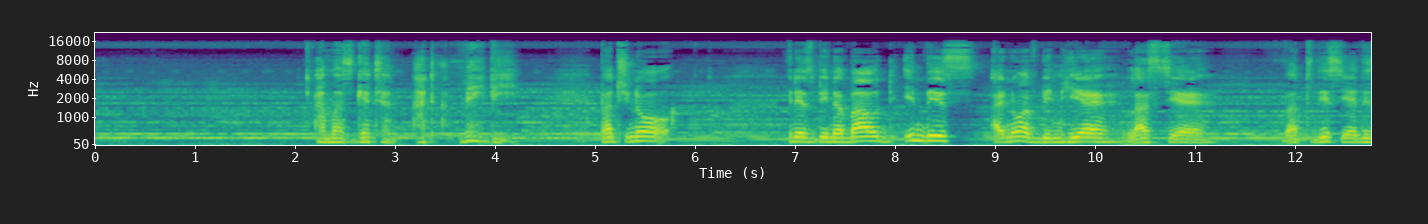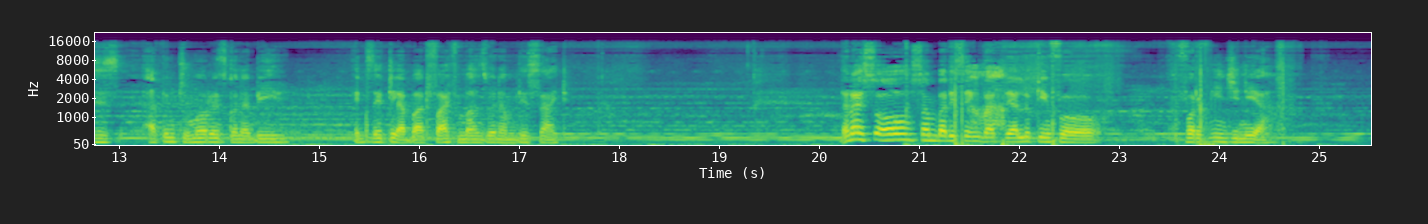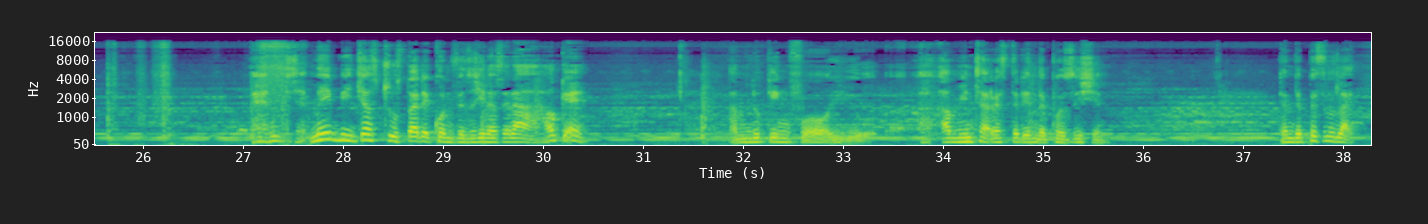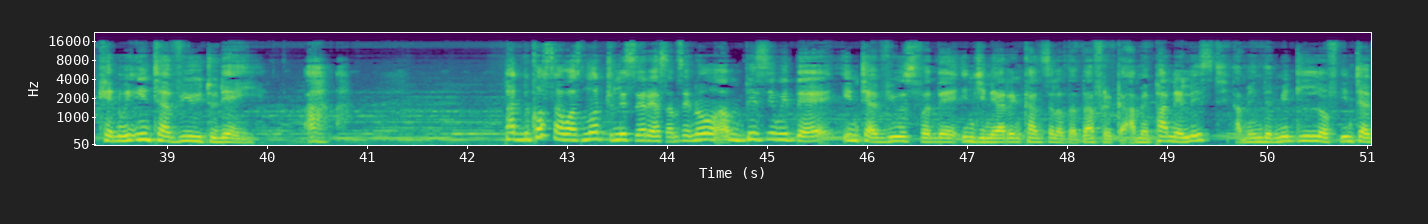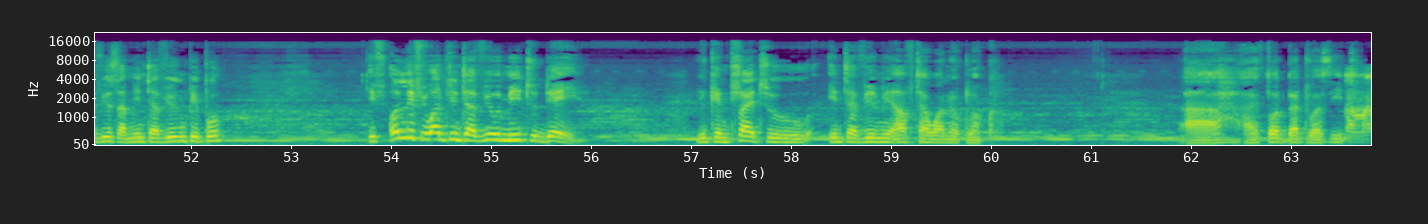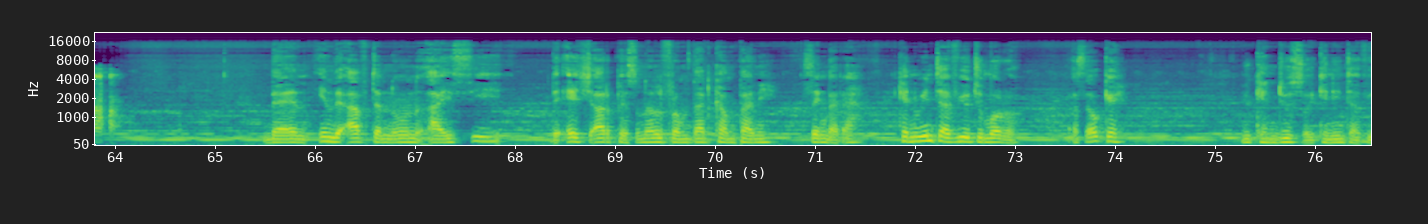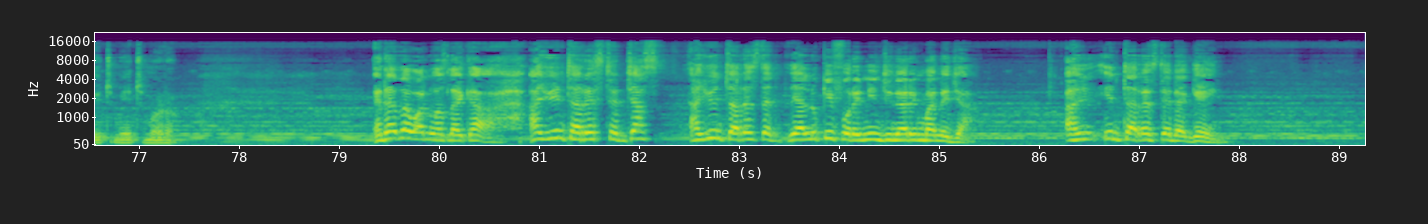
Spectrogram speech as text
I must get an at maybe. But you know it has been about in this i know i've been here last year but this year this is i think tomorrow is gonna be exactly about five months when i'm this side. Then i saw somebody saying that ah. they are looking for for an engineer and maybe just to start a conversation i said ah okay i'm looking for you i'm interested in the position Then the person is like, Can we interview you today? Ah. But because I was not really serious, I'm saying, No, I'm busy with the interviews for the Engineering Council of South Africa. I'm a panelist. I'm in the middle of interviews. I'm interviewing people. If only if you want to interview me today, you can try to interview me after one o'clock. Ah, I thought that was it. Then in the afternoon, I see the HR personnel from that company saying that, ah, can we interview tomorrow? I said, okay, you can do so. You can interview to me tomorrow. Another one was like, ah, are you interested? Just, are you interested? They are looking for an engineering manager. Are you interested again?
